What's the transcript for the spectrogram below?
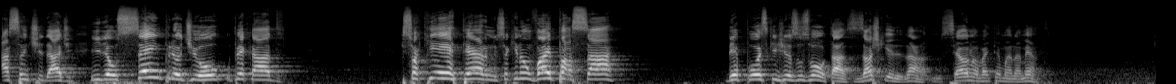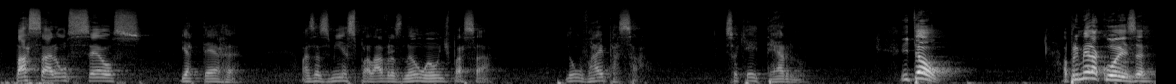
a santidade e Deus sempre odiou o pecado. Isso aqui é eterno, isso aqui não vai passar depois que Jesus voltar. Vocês acham que não, no céu não vai ter mandamento? Passarão os céus e a terra, mas as minhas palavras não hão de passar. Não vai passar. Isso aqui é eterno. Então, a primeira coisa,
